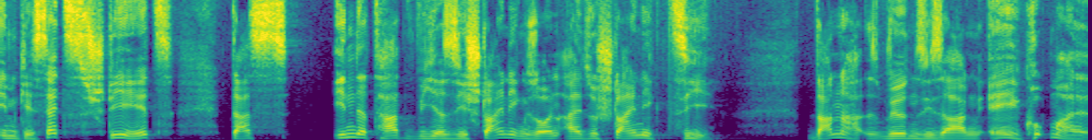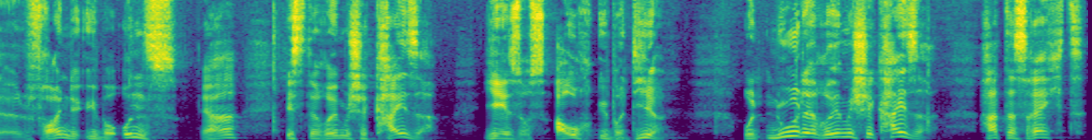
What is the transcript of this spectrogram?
im Gesetz steht, dass in der Tat wir sie steinigen sollen, also steinigt sie. Dann würden sie sagen, ey, guck mal, Freunde, über uns ja, ist der römische Kaiser. Jesus, auch über dir. Und nur der römische Kaiser hat das Recht,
